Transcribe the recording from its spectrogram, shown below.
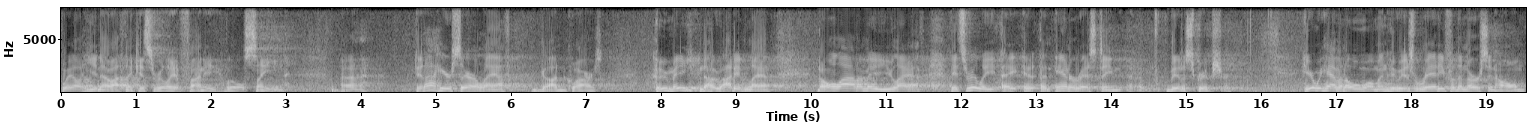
Well, you know, I think it's really a funny little scene. Uh, did I hear Sarah laugh? God inquires. Who, me? No, I didn't laugh. Don't lie to me, you laugh. It's really a, a, an interesting uh, bit of scripture. Here we have an old woman who is ready for the nursing home,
